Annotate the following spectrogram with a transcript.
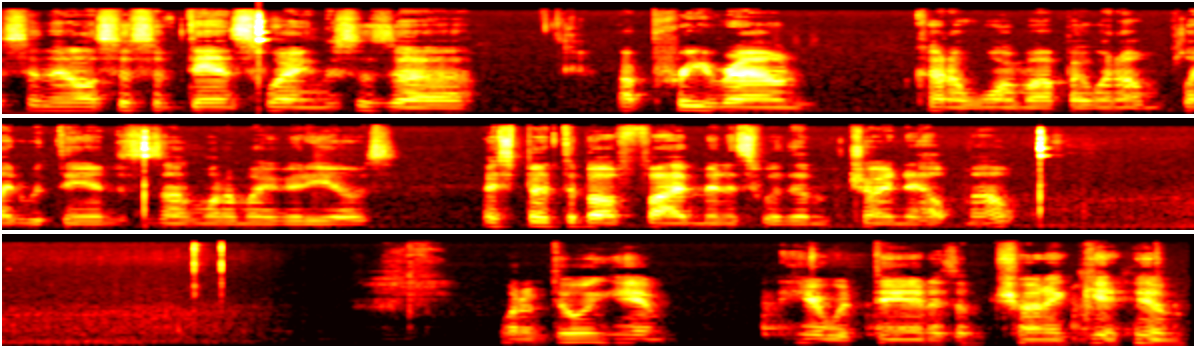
This analysis of Dan's swing. This is a a pre-round kind of warm up. I went out and played with Dan. This is on one of my videos. I spent about five minutes with him trying to help him out. What I'm doing here here with Dan is I'm trying to get him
